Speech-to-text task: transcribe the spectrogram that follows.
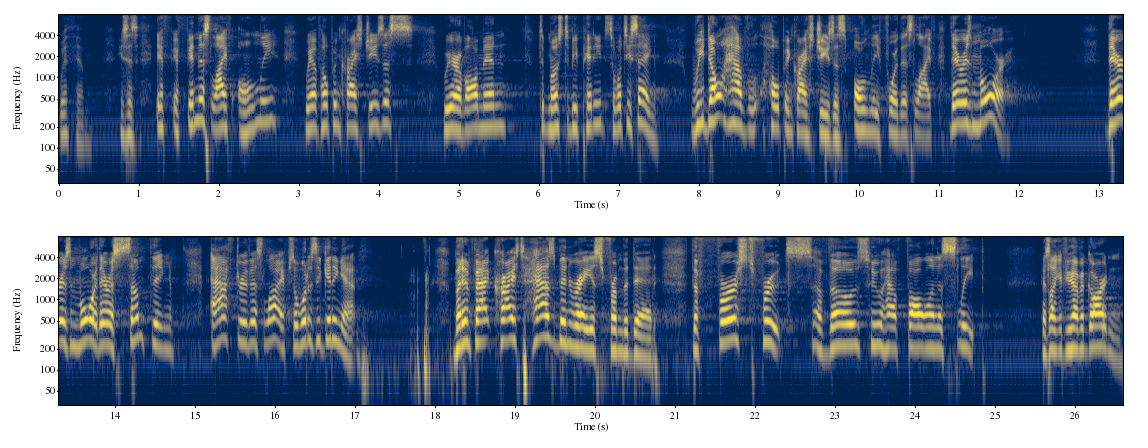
with him. He says, if, if in this life only we have hope in Christ Jesus, we are of all men to, most to be pitied. So what's he saying? We don't have hope in Christ Jesus only for this life. There is more. There is more. There is something after this life. So what is he getting at? But in fact, Christ has been raised from the dead, the first fruits of those who have fallen asleep. It's like if you have a garden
